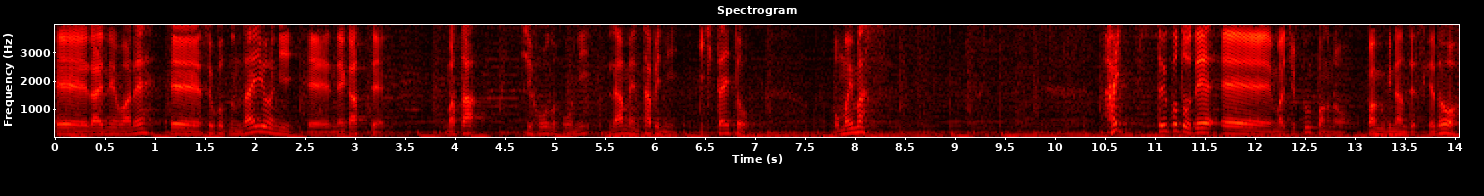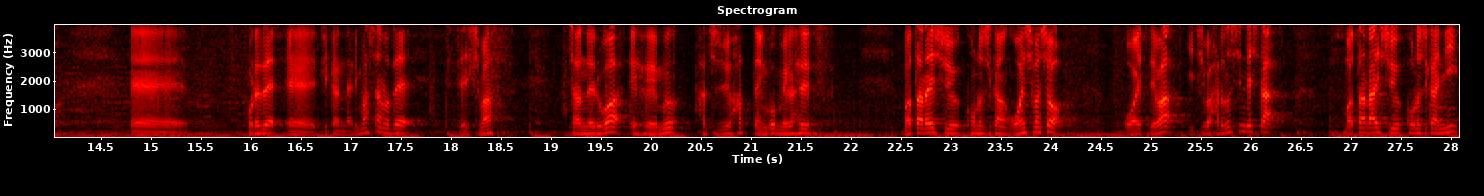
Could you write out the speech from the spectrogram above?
えー来年はね、えーそういうことのないように、えー願ってまた地方の方にラーメン食べに行きたいと思います。はい。ということで、えーまあ、10分間の番組なんですけど、えーこれで、えー時間になりましたので失礼します。チャンネルは FM88.5MHz また来週この時間お会いしましょう。お相手は市場春之進でした。また来週この時間に。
